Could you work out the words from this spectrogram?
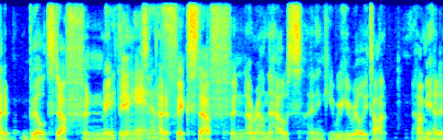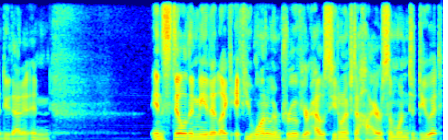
how to build stuff and make With things and how to fix stuff and around the house. I think he he really taught taught me how to do that and instilled in me that like if you want to improve your house, you don't have to hire someone to do it.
